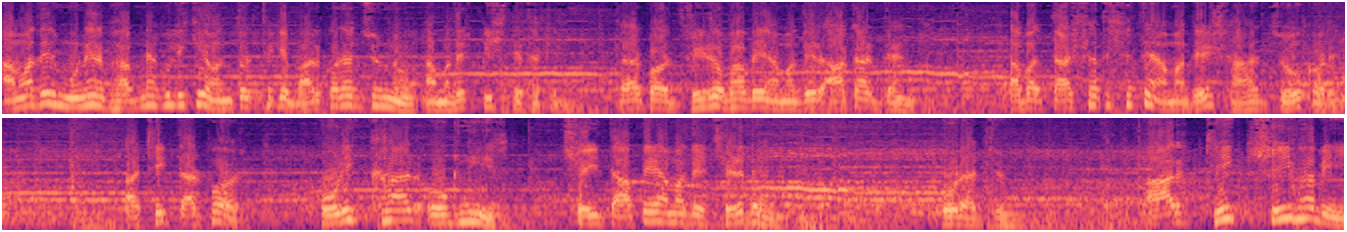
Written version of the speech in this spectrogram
আমাদের মনের ভাবনাগুলিকে অন্তর থেকে বার করার জন্য আমাদের পিষতে থাকেন। তারপর দৃঢ়ভাবে আমাদের আকার দেন। আবার তার সাথে সাথে আমাদের সাহায্য করেন। আর ঠিক তারপর পরীক্ষার অগ্নির সেই তাপে আমাদের ছেড়ে দেন পড়ার জন্য আর ঠিক সেইভাবেই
